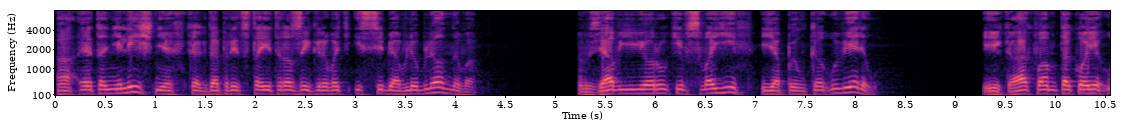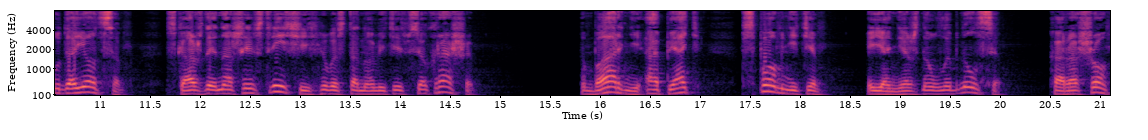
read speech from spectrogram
а это не лишнее, когда предстоит разыгрывать из себя влюбленного. Взяв ее руки в свои, я пылко уверил. «И как вам такое удается? С каждой нашей встречей вы становитесь все краше». «Барни, опять? Вспомните!» Я нежно улыбнулся. «Хорошо,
